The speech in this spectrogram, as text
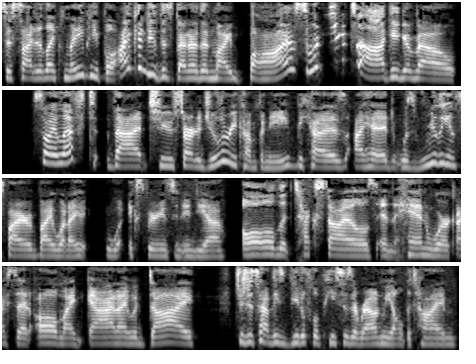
decided, like many people, I can do this better than my boss. What are you talking about? So I left that to start a jewelry company because I had was really inspired by what I experienced in India. All the textiles and the handwork. I said, "Oh my god, I would die to just have these beautiful pieces around me all the time."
